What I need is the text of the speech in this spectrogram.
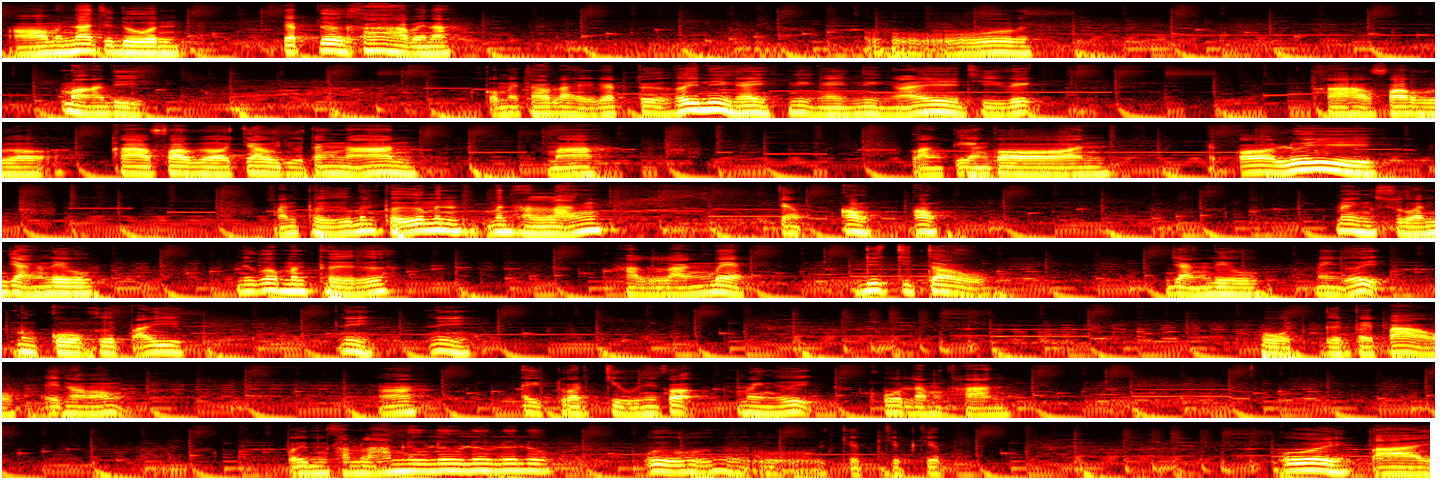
อ๋อ มันน่าจะโดนแรปเตอร์ฆ่าไปนะ โอ้โห มาดิ ก็ไม่เท่าไหร่แรปเตอร์ เฮ้ย นี่ไง นี่ไง นี่ไง ทีเล็กข้าเฝ้ารอข้าเฝ้ารอเจ้าอยู่ตั้งนาน มา วางเตียงก่อนแล้วก็ลุย มันเผลอมันเผลอมันมันหันหลังแต่เอาเอาแม่งสวนอย่างเร็ว นึกว่ามันเผลอหันหลังแบบดิจิตอลอย่างเร็ว แม่งเอ้ยมันโกงเกินไป นี่นี่โหดเกินไปเปล่าไอ้น้องฮะไอ้ตัวจิ๋วนี่ก็แม่งเอ้ยโคตรลำคาญ ปืนคำรามเร็วเร็วเร็วเร็วเร็วโอ้ยโอ้ยโอ้ยโอ้ยเจ็บเจ็บเจ็บโอ้ยตาย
